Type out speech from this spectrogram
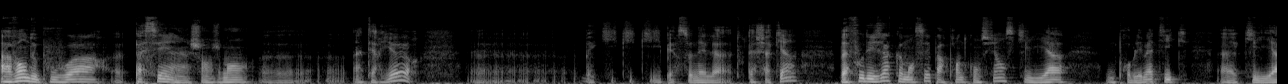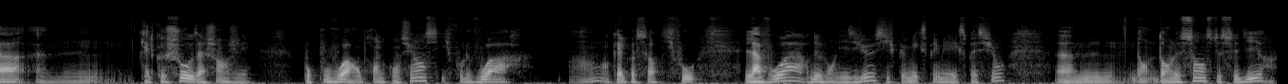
avant de pouvoir passer à un changement intérieur, ben, qui, est personnel à tout à chacun, il ben, faut déjà commencer par prendre conscience qu'il y a une problématique, euh, qu'il y a euh, quelque chose à changer. Pour pouvoir en prendre conscience, il faut le voir. Hein, en quelque sorte, il faut l'avoir devant les yeux, si je peux m'exprimer l'expression, euh, dans, le sens de se dire,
